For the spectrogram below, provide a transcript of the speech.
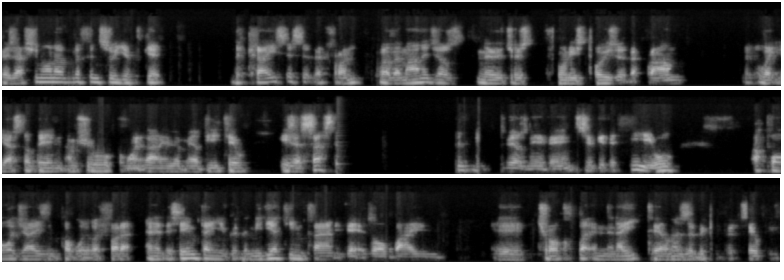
position on everything, so you've got the crisis at the front where the manager's now just throwing his toys at the pram, like yesterday, and I'm sure we'll come on to that in a bit more detail. His assistant there's no events. You've got the CEO apologising publicly for it, and at the same time, you've got the media team trying to get us all buying uh, chocolate in the night, telling us that we can put Celtic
